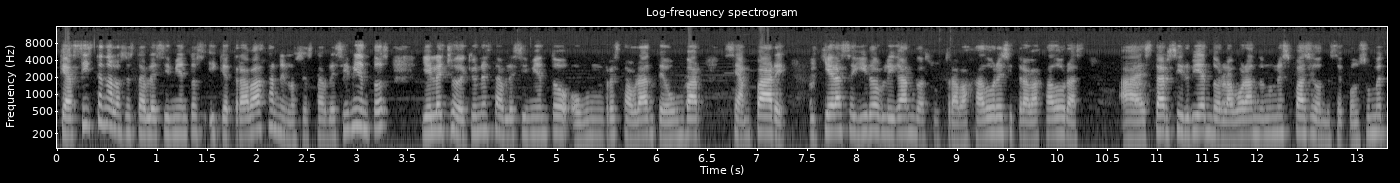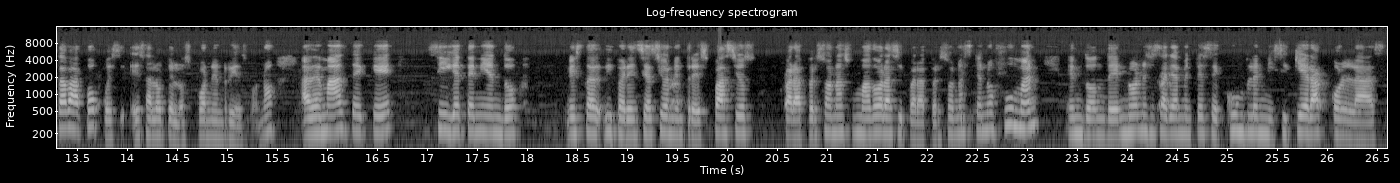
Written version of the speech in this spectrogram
que asisten a los establecimientos y que trabajan en los establecimientos y el hecho de que un establecimiento o un restaurante o un bar se ampare y quiera seguir obligando a sus trabajadores y trabajadoras a estar sirviendo, laborando en un espacio donde se consume tabaco, pues es algo que los pone en riesgo, ¿no? Además de que sigue teniendo esta diferenciación entre espacios para personas fumadoras y para personas que no fuman, en donde no necesariamente se cumplen ni siquiera con las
